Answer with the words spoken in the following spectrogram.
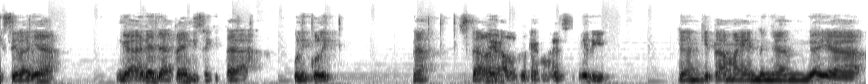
istilahnya nggak ada data yang bisa kita kulik-kulik nah sedangkan Ya, kalau kita manage sendiri dan kita main dengan gaya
